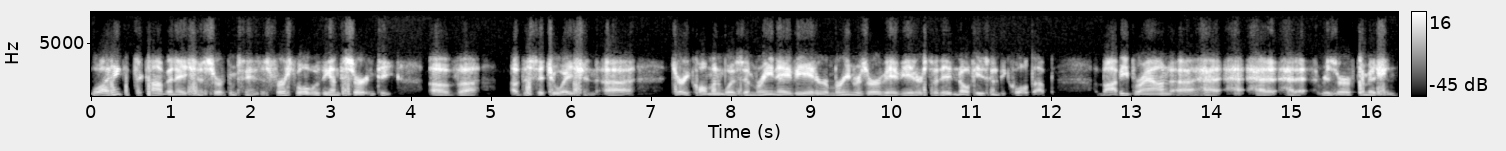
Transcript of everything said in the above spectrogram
Well, I think it's a combination of circumstances. First of all, it was the uncertainty of uh, of the situation. Uh, Jerry Coleman was a Marine aviator, a Marine Reserve aviator, so they didn't know if he was going to be called up. Bobby Brown uh, had had had a reserve commission,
